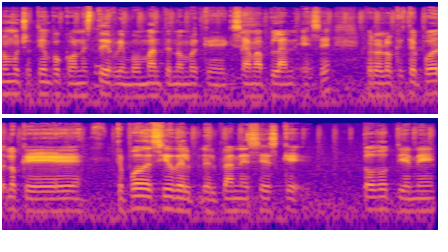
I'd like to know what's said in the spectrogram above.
no mucho tiempo con este rimbombante nombre que, se llama Plan S, pero lo que te puedo, lo que te puedo decir del, Plan S es que todo tiene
